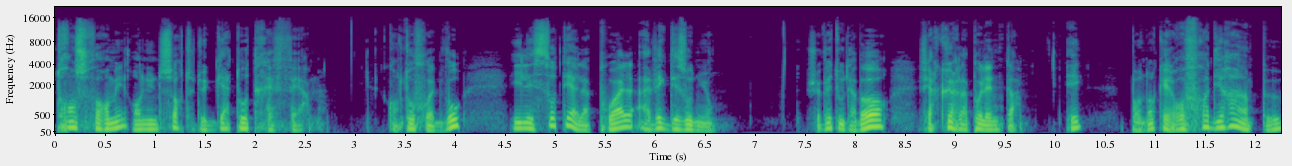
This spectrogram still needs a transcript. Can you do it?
transformée en une sorte de gâteau très ferme. Quant au foie de veau, il est sauté à la poêle avec des oignons. Je vais tout d'abord faire cuire la polenta, et, pendant qu'elle refroidira un peu,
